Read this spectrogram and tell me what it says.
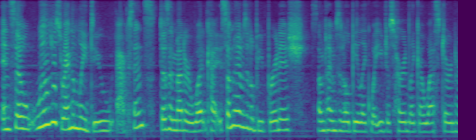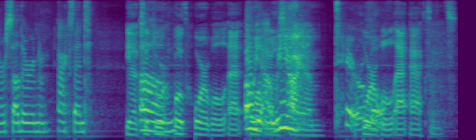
And so we'll just randomly do accents. Doesn't matter what kind. Sometimes it'll be British. Sometimes it'll be like what you just heard, like a Western or Southern accent. Yeah, except we're both horrible at. Um, oh, yeah, we least I are am Terrible. horrible at accents.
